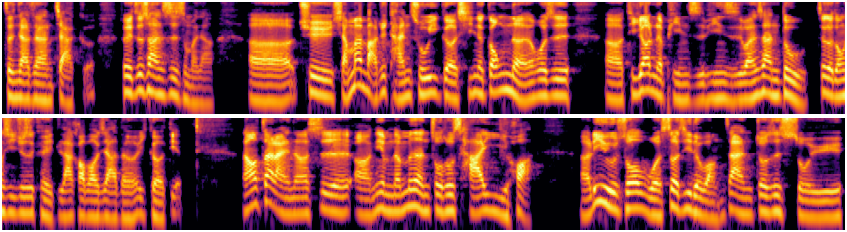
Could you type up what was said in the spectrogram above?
增加这样价格。所以这算是什么呢？呃，去想办法去弹出一个新的功能，或是呃提高你的品质、品质完善度，这个东西就是可以拉高报价的一个点。然后再来呢是呃，你们能不能做出差异化？呃，例如说我设计的网站就是属于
